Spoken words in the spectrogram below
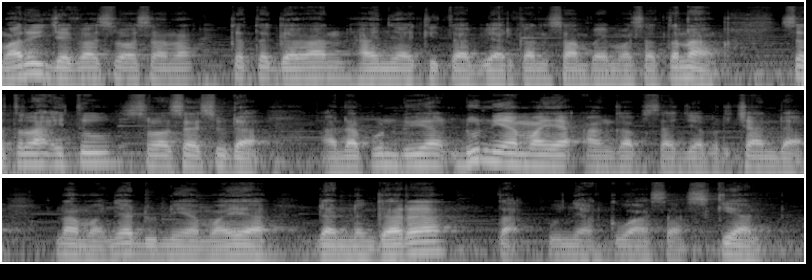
Mari jaga suasana, ketegangan hanya kita biarkan sampai masa tenang. Setelah itu selesai sudah. Adapun dunia, dunia maya anggap saja bercanda. Namanya dunia maya dan negara tak punya kuasa. Sekian.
